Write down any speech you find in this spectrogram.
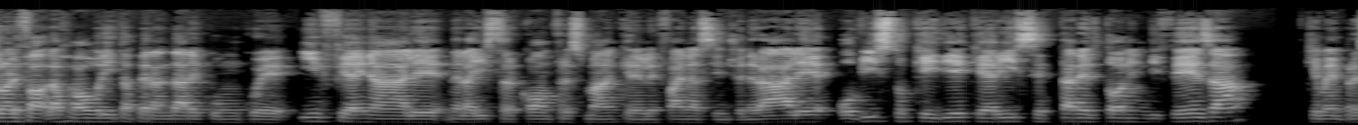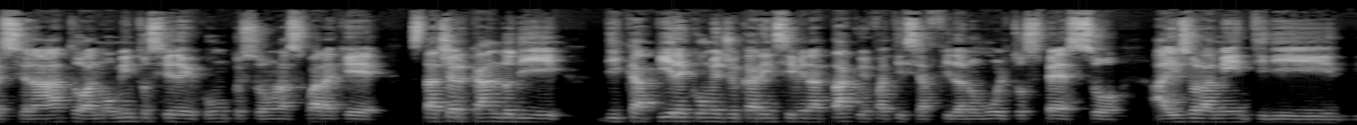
sono fa- la favorita per andare comunque in finale nella Easter Conference, ma anche nelle finals in generale. Ho visto KD e Kerry settare il tono in difesa, che mi ha impressionato. Al momento si vede che comunque sono una squadra che sta cercando di, di capire come giocare insieme in attacco, infatti si affidano molto spesso a isolamenti di,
